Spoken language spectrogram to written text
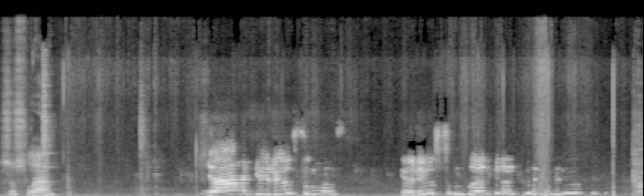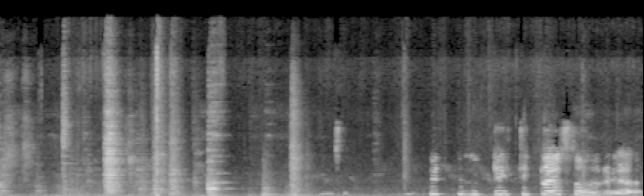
Sus lan. Ya görüyorsunuz. Görüyorsunuz arkadaşlar görüyorsunuz. Tehditler soruyor.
